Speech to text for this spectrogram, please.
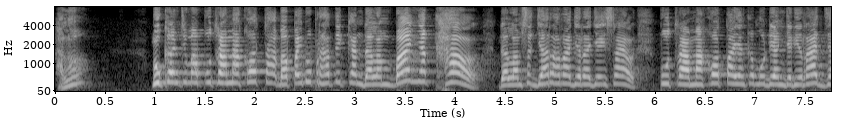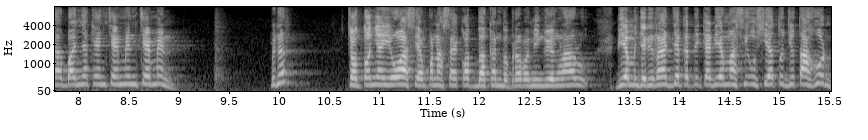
Halo? Bukan cuma putra mahkota, Bapak Ibu perhatikan dalam banyak hal dalam sejarah raja-raja Israel. Putra mahkota yang kemudian jadi raja banyak yang cemen-cemen. Benar? Contohnya Yoas yang pernah saya khotbahkan beberapa minggu yang lalu. Dia menjadi raja ketika dia masih usia tujuh tahun.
